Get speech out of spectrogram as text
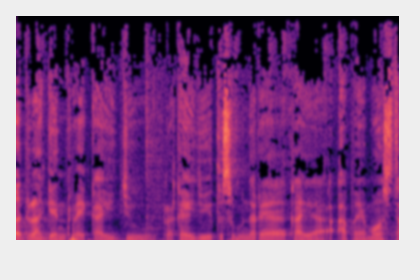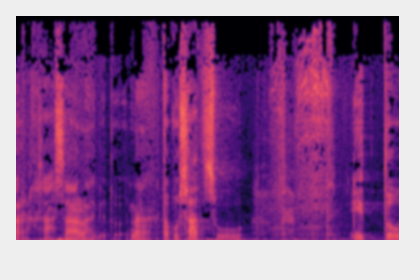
adalah genre kaiju nah kaiju itu sebenarnya kayak apa ya monster raksasa lah gitu nah tokusatsu itu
